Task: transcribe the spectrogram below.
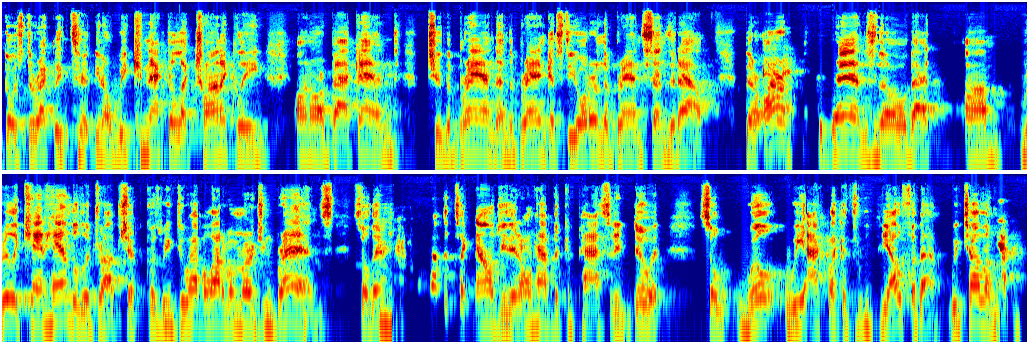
goes directly to you know we connect electronically on our back end to the brand and the brand gets the order and the brand sends it out. There are brands though that um, really can't handle the drop ship because we do have a lot of emerging brands. So they mm-hmm. don't have the technology they don't have the capacity to do it. So we'll we act like a 3pl for them. We tell them yep.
